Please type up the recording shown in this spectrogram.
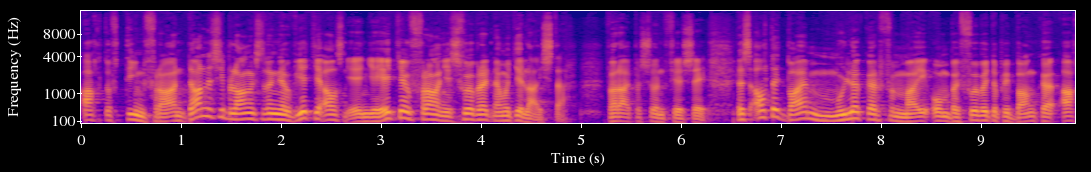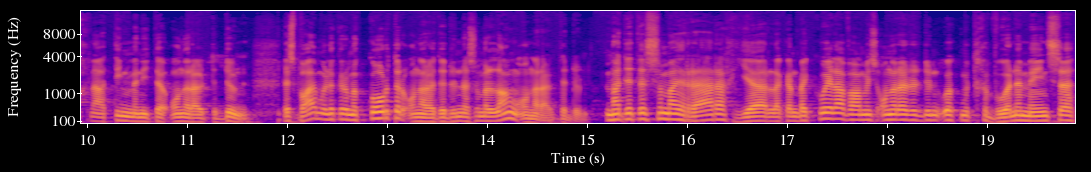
8 of 10 vrae en dan is die belangrikste ding nou weet jy als en jy het jou vrae en jy's voorberei nou moet jy luister wat daai persoon vir jou sê. Dis altyd baie moeiliker vir my om byvoorbeeld op die banke 8 na 10 minute onderhoud te doen. Dis baie moeiliker om 'n korter onderhoud te doen as om 'n lang onderhoud te doen. Maar dit is vir my regtig heerlik en by Kwela waar mense onderhoude doen ook met gewone mense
